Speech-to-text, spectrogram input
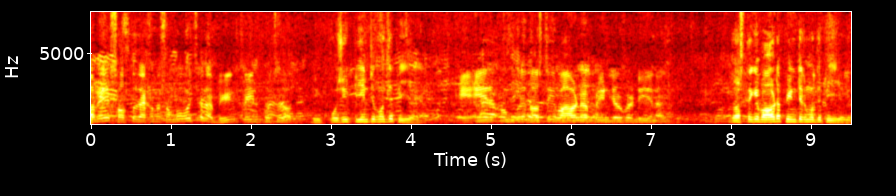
হবে সব তো দেখানো সম্ভব হচ্ছে না প্রিন্ট প্রচুর হবে। প্রচুর প্রিন্টের মধ্যে পেয়ে যাবে। এরকম করে দশ থেকে বারোটা প্রিন্টের উপর ডিজাইন আসবে দশ থেকে বারোটা প্রিন্টের মধ্যে পেয়ে যাবে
